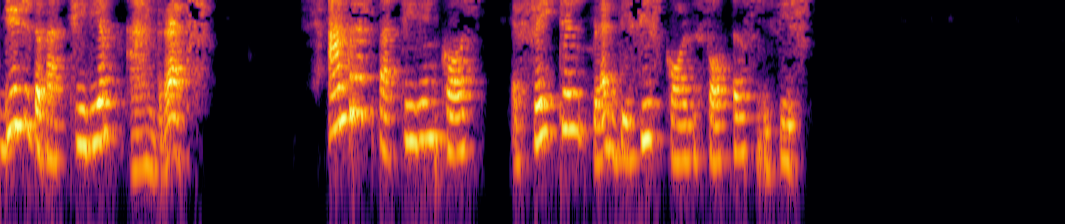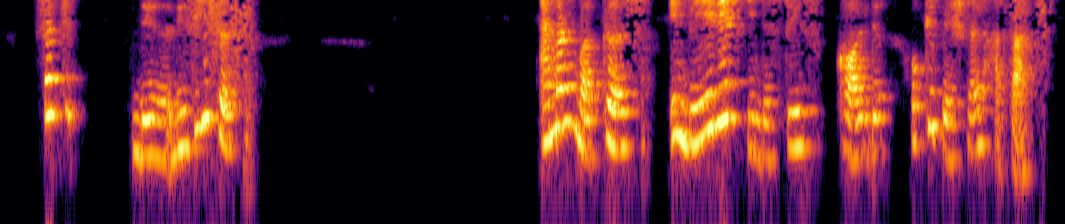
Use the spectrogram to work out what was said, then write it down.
due to the bacterium anthrax. Anthrax bacterium cause a fatal blood disease called sorter's disease. Such diseases among workers in various industries called occupational hazards.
